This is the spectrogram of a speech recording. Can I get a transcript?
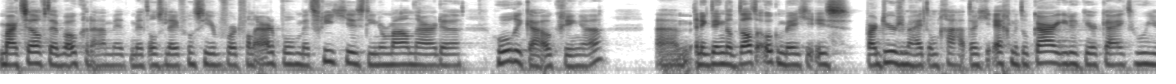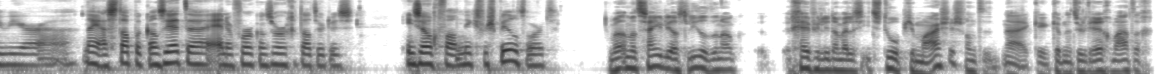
maar hetzelfde hebben we ook gedaan met, met onze leverancier bijvoorbeeld van aardappel, met frietjes die normaal naar de horeca ook gingen. Um, en ik denk dat dat ook een beetje is waar duurzaamheid om gaat. Dat je echt met elkaar iedere keer kijkt hoe je weer uh, nou ja, stappen kan zetten en ervoor kan zorgen dat er dus in zo'n geval niks verspild wordt. Wat, zijn jullie als Lidl dan ook? Geven jullie dan wel eens iets toe op je marges? Want nou, ik, ik heb natuurlijk regelmatig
